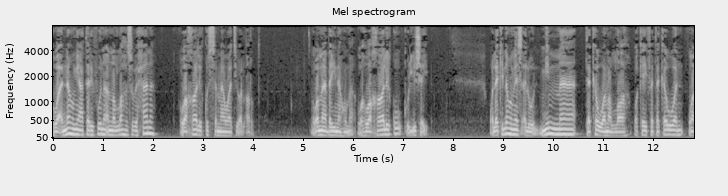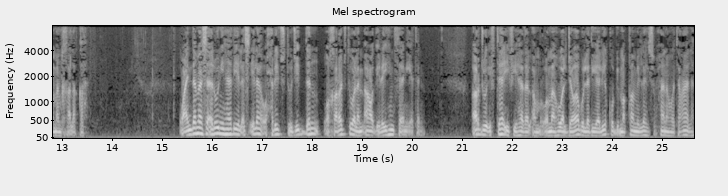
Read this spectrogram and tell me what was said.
هو أنهم يعترفون أن الله سبحانه هو خالق السماوات والأرض وما بينهما وهو خالق كل شيء. ولكنهم يسألون مما تكون الله وكيف تكون ومن خلقه؟ وعندما سألوني هذه الأسئلة أحرجت جدا وخرجت ولم أعد إليهم ثانية. أرجو إفتائي في هذا الأمر وما هو الجواب الذي يليق بمقام الله سبحانه وتعالى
